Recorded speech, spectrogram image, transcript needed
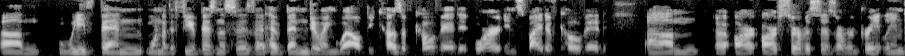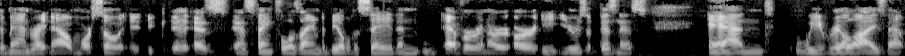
um, we've been one of the few businesses that have been doing well because of COVID or in spite of COVID. Um, our, our services are greatly in demand right now, more so as, as thankful as I am to be able to say than ever in our, our eight years of business. And we realize that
